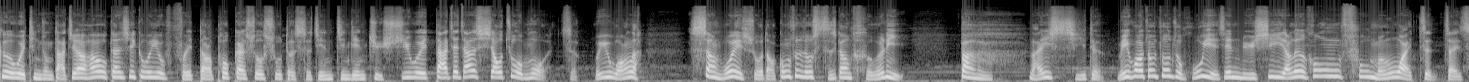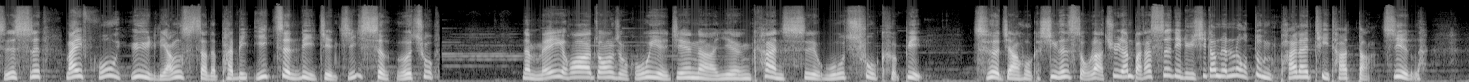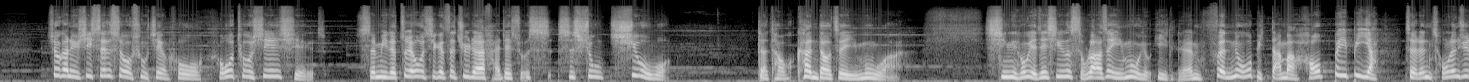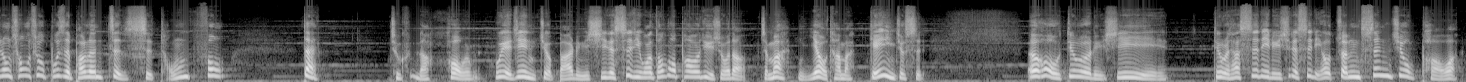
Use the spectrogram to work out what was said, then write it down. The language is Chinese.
各位听众，大家好，感谢各位又回到了破盖说书的时间。今天继续为大家讲小作末者为王了。上回说到，公孙仇、石刚合力把来袭的梅花庄庄主胡野间、吕西两人轰出门外。正在此时，埋伏于梁上的叛兵一阵利箭急射而出。那梅花庄主胡野间呐、啊，眼看是无处可避，这家伙可心狠手辣，居然把他师弟吕西当成肉盾牌来替他挡箭了。就看吕西身受数箭后，口吐鲜血，生命的最后几个字居然还在说：“师师兄救我！”但他看到这一幕啊，心胡野间心狠手辣这一幕，有一人愤怒无比，大骂：“好卑鄙呀、啊！”这人从人群中冲出，不是旁人，正是童风。但就然后胡野间就把吕西的尸体往童风抛去，说道：“怎么，你要他吗？给你就是。”而后丢了吕西，丢了他师弟吕西的尸体后，转身就跑啊！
